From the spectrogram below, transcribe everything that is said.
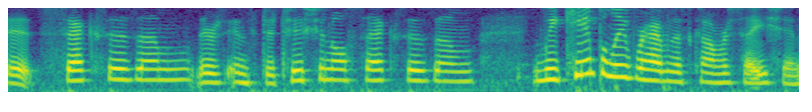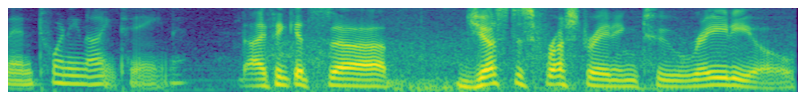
it's sexism, there's institutional sexism. We can't believe we're having this conversation in 2019. I think it's uh, just as frustrating to radio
